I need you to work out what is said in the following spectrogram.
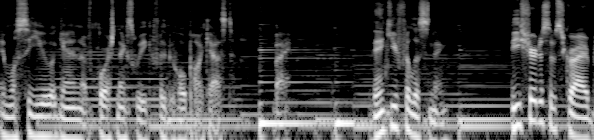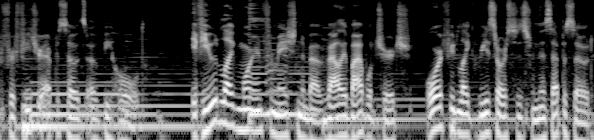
And we'll see you again, of course, next week for the Behold podcast. Bye. Thank you for listening. Be sure to subscribe for future episodes of Behold. If you would like more information about Valley Bible Church, or if you'd like resources from this episode,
